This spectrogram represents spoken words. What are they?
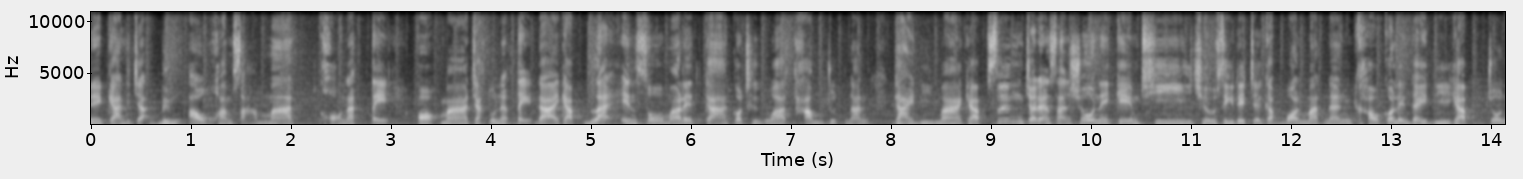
ในการที่จะดึงเอาความสามารถของนักเตะ ออกมาจากตัวนักเตะได้ครับ และเอนโซมาเรกาก็ถือว่าทำจุดนั้นได้ดีมากครับ ซึ่งจอแดนซานโชในเกมที่เชลซีได้เจอกับบอลมัดนั้นเขาก็เล่นได้ดีครับ จน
